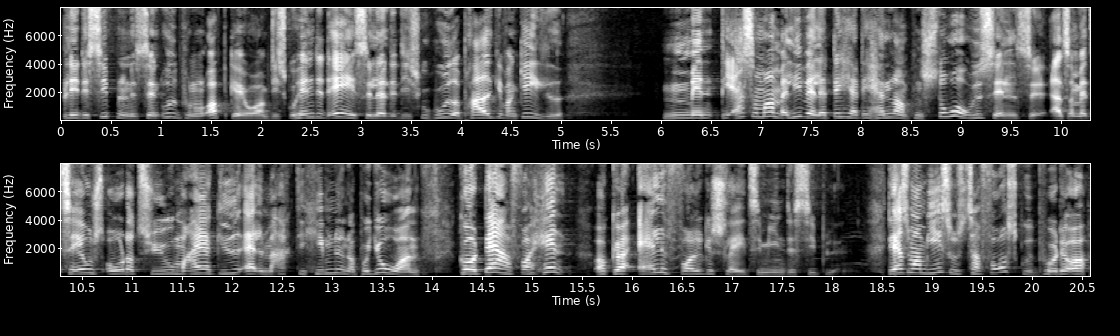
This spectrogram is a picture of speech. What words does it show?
blev disciplene sendt ud på nogle opgaver, om de skulle hente et æsel, eller de skulle gå ud og prædike evangeliet. Men det er som om alligevel, at det her det handler om den store udsendelse. Altså Matthæus 28, mig er givet al magt i himlen og på jorden. Gå derfor hen og gør alle folkeslag til mine disciple. Det er som om Jesus tager forskud på det, og,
